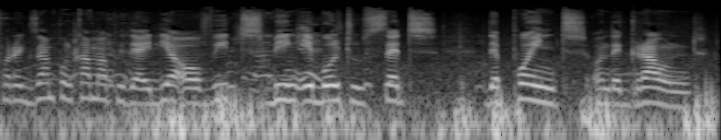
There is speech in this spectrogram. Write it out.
for example come up with the idea of it being able to set the point on the ground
